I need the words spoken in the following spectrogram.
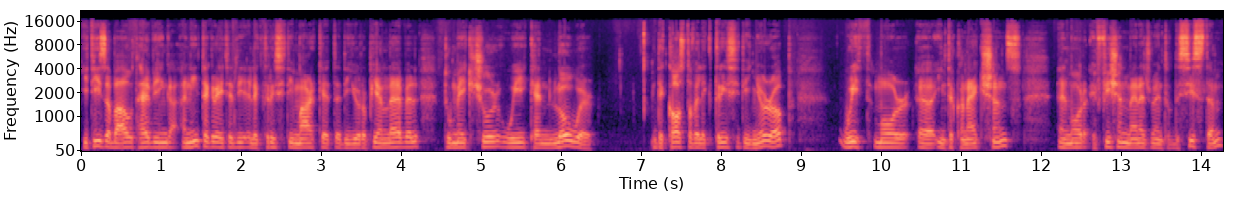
It is about having an integrated electricity market at the European level to make sure we can lower the cost of electricity in Europe with more uh, interconnections and more efficient management of the system,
